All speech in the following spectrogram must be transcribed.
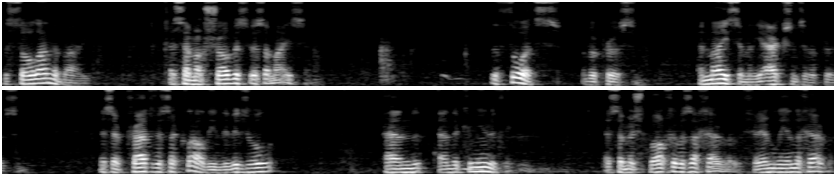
the soul and the body. Es hamachshavas v'samaisim, the thoughts of a person, and maisim, and the actions of a person. Es a prat v'saklal, the individual and and the community. As a mishpacha v'sachever, the family and the chever.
